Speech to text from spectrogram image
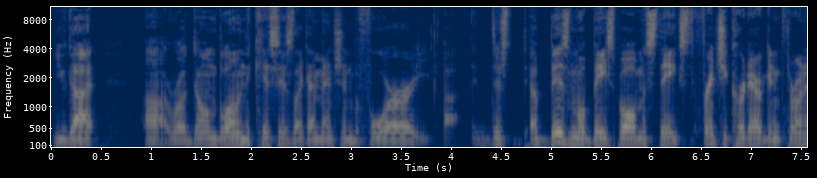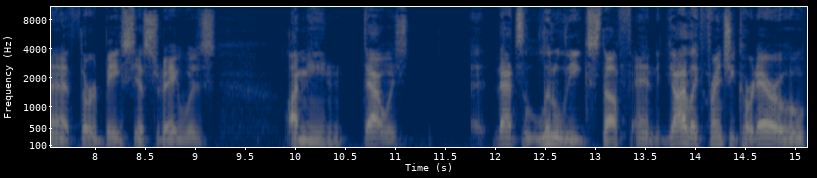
You got uh, Rodon blowing the kisses, like I mentioned before. Uh, just abysmal baseball mistakes. Franchy Cordero getting thrown in at third base yesterday was, I mean, that was that's little league stuff. And a guy like Franchy Cordero, who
